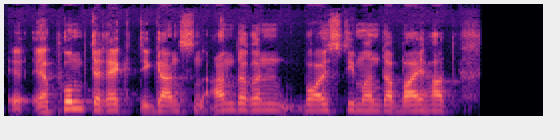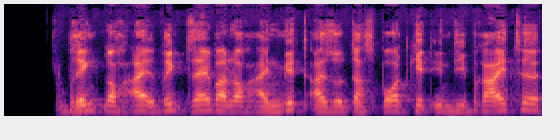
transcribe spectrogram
Er pumpt direkt die ganzen anderen Boys, die man dabei hat. Bringt, noch bringt selber noch einen mit, also das Board geht in die Breite.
